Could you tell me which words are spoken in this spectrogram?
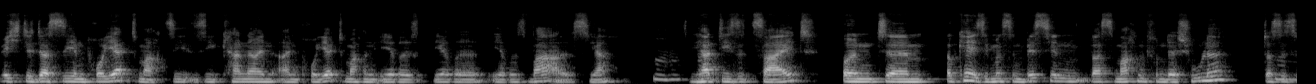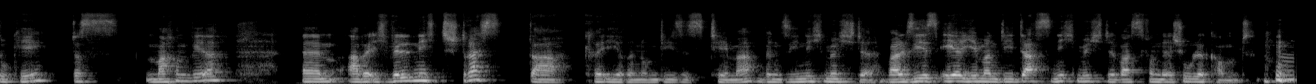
Ich möchte, dass sie ein Projekt macht. Sie, sie kann ein, ein Projekt machen ihres, ihre, ihres Wahls, ja. Mhm. Sie hat diese Zeit und ähm, okay, sie muss ein bisschen was machen von der Schule. Das mhm. ist okay, das machen wir. Ähm, aber ich will nicht Stress da kreieren um dieses Thema, wenn sie nicht möchte, weil sie ist eher jemand, die das nicht möchte, was von der Schule kommt. Mhm.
